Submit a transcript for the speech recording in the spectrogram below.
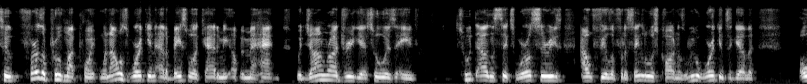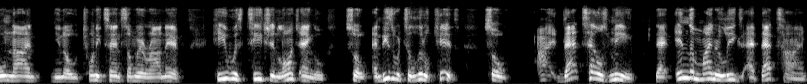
to further prove my point, when I was working at a baseball academy up in Manhattan with John Rodriguez, who is a 2006 World Series outfielder for the St. Louis Cardinals, we were working together. 09, you know, 2010, somewhere around there. He was teaching launch angle. So, and these were to little kids. So I, that tells me that in the minor leagues at that time,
